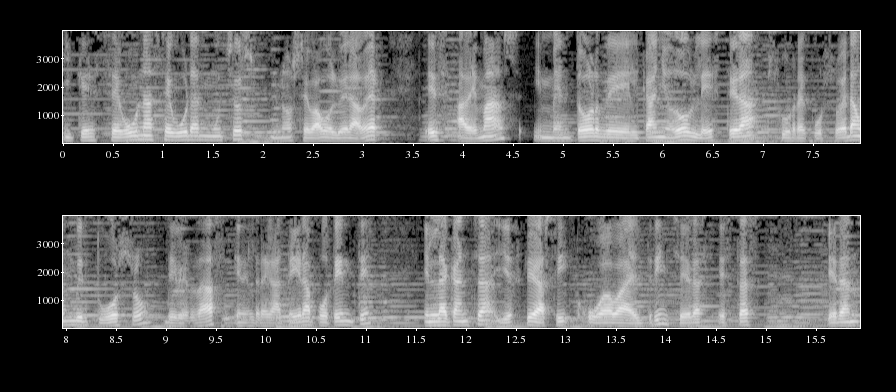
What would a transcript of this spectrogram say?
y que según aseguran muchos no se va a volver a ver. Es además inventor del caño doble, este era su recurso, era un virtuoso de verdad en el regate, era potente en la cancha y es que así jugaba el trinche, estas eran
